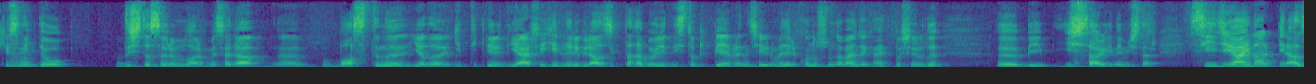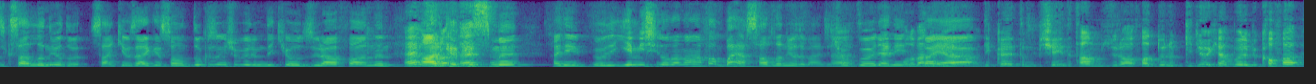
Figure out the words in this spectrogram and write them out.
Kesinlikle o dış tasarımlar mesela e, Boston'ı ya da gittikleri diğer şehirleri birazcık daha böyle distopik bir evrene çevirmeleri konusunda bence gayet başarılı e, bir iş sergilemişler. CGI'lar birazcık sallanıyordu. Sanki özellikle son 9. bölümdeki o zürafanın Evet, arka evet. kısmı hani böyle yemyeşil olan alan falan bayağı sallanıyordu bence. Evet. Çok böyle hani Onu ben de bayağı bir dikkat ettim. Şeyde tam zürafa dönüp gidiyorken böyle bir kafa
